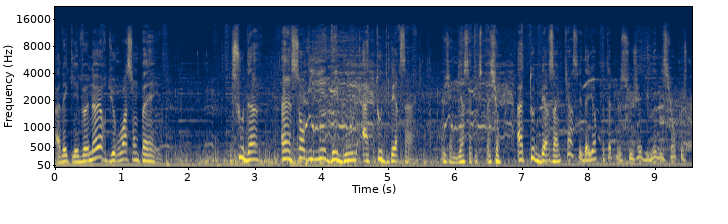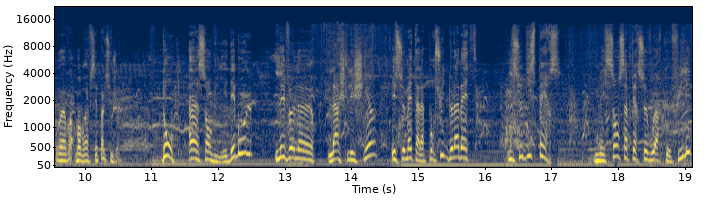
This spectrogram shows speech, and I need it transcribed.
avec les veneurs du roi son père. Soudain, un sanglier déboule à toute berzingue. J'aime bien cette expression. À toute berzingue. Tiens, c'est d'ailleurs peut-être le sujet d'une émission que je pourrais avoir. Bon, bref, c'est pas le sujet. Donc, un sanglier déboule, les veneurs lâchent les chiens et se mettent à la poursuite de la bête. Ils se dispersent, mais sans s'apercevoir que Philippe,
